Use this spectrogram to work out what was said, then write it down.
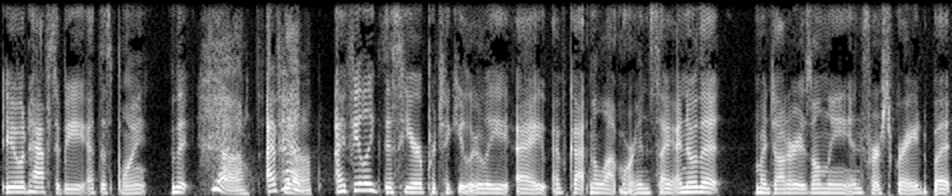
it would have to be at this point. That Yeah. I've had Yeah. I feel like this year particularly I I've gotten a lot more insight. I know that my daughter is only in first grade, but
